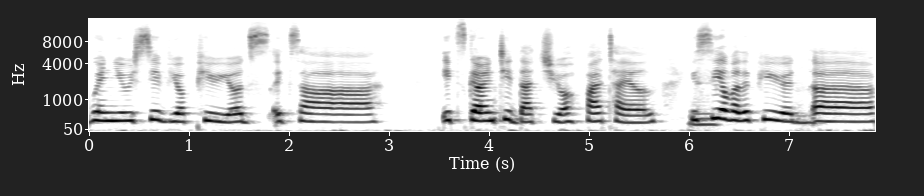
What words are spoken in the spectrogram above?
when you receive your periods, it's uh, it's guaranteed that you're fertile. You see, over the period, uh,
